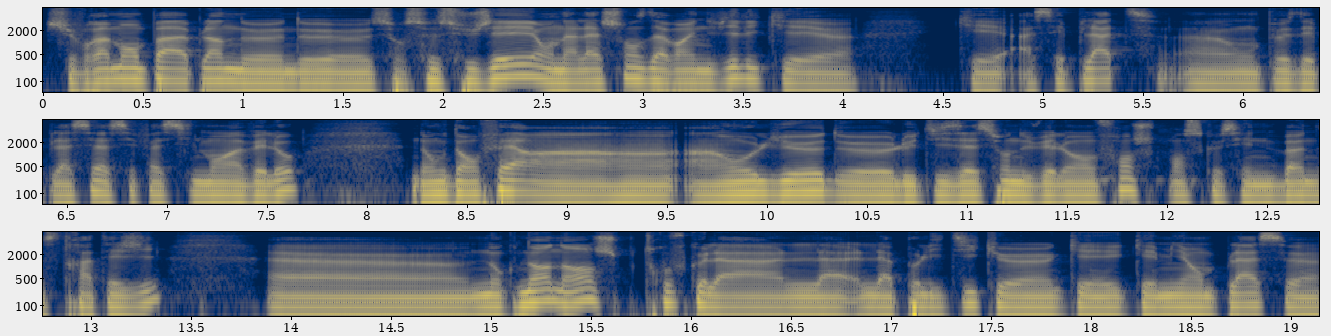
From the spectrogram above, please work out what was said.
je suis vraiment pas à plaindre de, de, sur ce sujet. On a la chance d'avoir une ville qui est euh, qui est assez plate, euh, on peut se déplacer assez facilement à vélo. Donc d'en faire un, un, haut lieu de l'utilisation du vélo en France, je pense que c'est une bonne stratégie. Euh, donc non, non, je trouve que la, la, la politique euh, qui, est, qui est mise en place euh,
